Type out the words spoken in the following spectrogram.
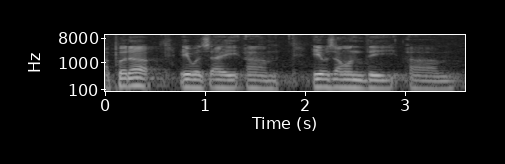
uh, put up. It was a um, it was on the um,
